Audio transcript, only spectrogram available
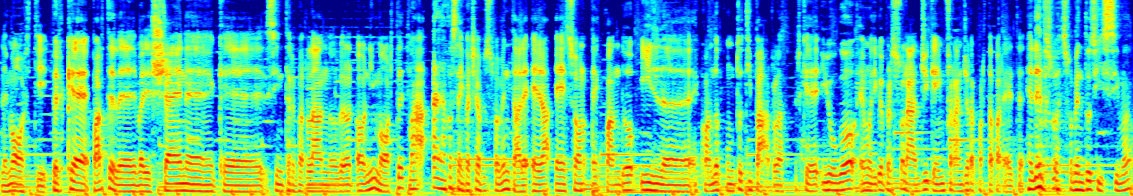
le morti, perché a parte le varie scene che si intervallano per ogni morte, ma la cosa che mi faceva più spaventare era, è, son, è, quando il, è quando appunto ti parla, perché Hugo è uno di quei personaggi che infrange la quarta parete ed è spaventosissima,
